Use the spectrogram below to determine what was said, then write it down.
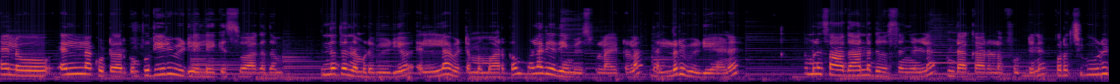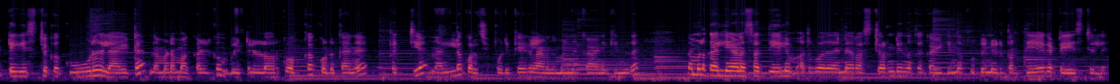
ഹലോ എല്ലാ കൂട്ടുകാർക്കും പുതിയൊരു വീഡിയോയിലേക്ക് സ്വാഗതം. ഇന്നത്തെ നമ്മുടെ വീഡിയോ എല്ലാ വീട്ടമ്മമാർക്കും വളരെയധികം യൂസ്ഫുൾ ആയിട്ടുള്ള നല്ലൊരു വീഡിയോ ആണ്. നമ്മൾ സാധാരണ ദിവസങ്ങളിൽ ഉണ്ടാക്കാറുള്ള ഫുഡിന് കുറച്ചുകൂടി ടേസ്റ്റ് ഒക്കെ കൂടുതലായിട്ട് നമ്മുടെ മക്കൾക്കും വീട്ടിലുള്ളവർക്കും ഒക്കെ കൊടുക്കാൻ പറ്റിയ നല്ല കുറച്ച് പൊടിക്കൈകളാണ് നമ്മൾ ഇന്ന് കാണിക്കുന്നത്. നമ്മൾ കല്യാണ സദ്യയിലും അതുപോലെ തന്നെ റെസ്റ്റോറന്റിൽ നിന്നൊക്കെ കഴിക്കുന്ന ഫുഡിന് ഒരു പ്രത്യേക ടേസ്റ്റ് അല്ലേ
